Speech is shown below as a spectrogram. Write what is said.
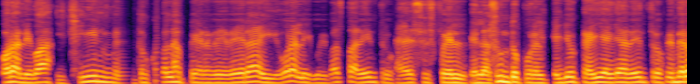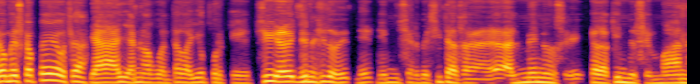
órale va, y chin, me tocó la perdedera y órale, güey, vas para adentro. Ese fue el, el asunto por el que yo caí allá adentro. Primero me escapé, o sea, ya, ya no aguantaba yo porque sí, yo necesito de, mis cervecitas a- al menos eh, cada fin de semana,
